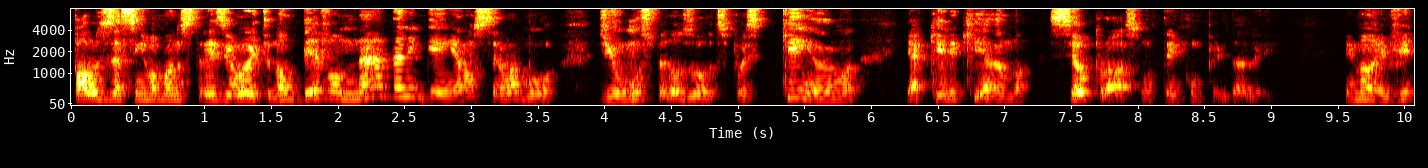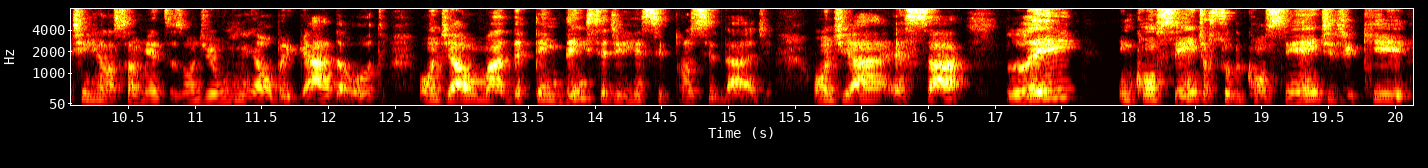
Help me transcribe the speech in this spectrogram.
Paulo diz assim em Romanos 13, 8: Não devam nada a ninguém a não ser o amor de uns pelos outros, pois quem ama e aquele que ama seu próximo tem cumprido a lei. Irmão, evite em relacionamentos onde um é obrigado ao outro, onde há uma dependência de reciprocidade, onde há essa lei inconsciente ou subconsciente de que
